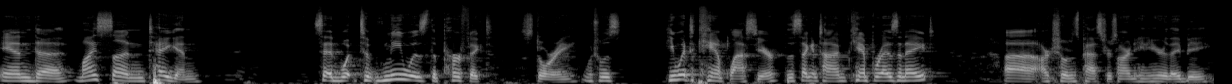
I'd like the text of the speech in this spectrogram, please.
And uh, my son, Tegan, said what to me was the perfect story, which was he went to camp last year for the second time, Camp Resonate. Uh, our children's pastors aren't in here; they'd be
